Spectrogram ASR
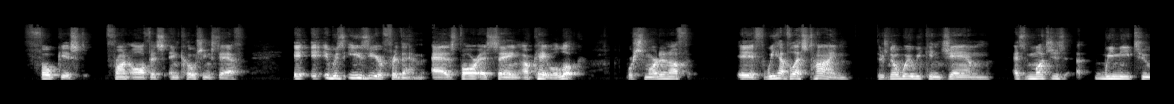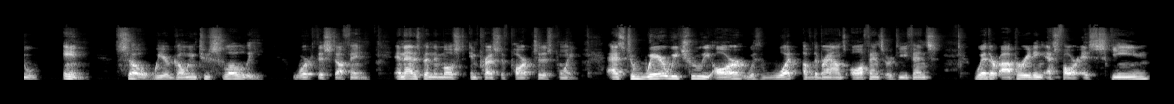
focused front office and coaching staff, it, it, was easier for them as far as saying, okay, well, look, we're smart enough. If we have less time, there's no way we can jam as much as uh, we need to in. So we are going to slowly work this stuff in. And that has been the most impressive part to this point. As to where we truly are with what of the Browns offense or defense, where they're operating as far as scheme,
